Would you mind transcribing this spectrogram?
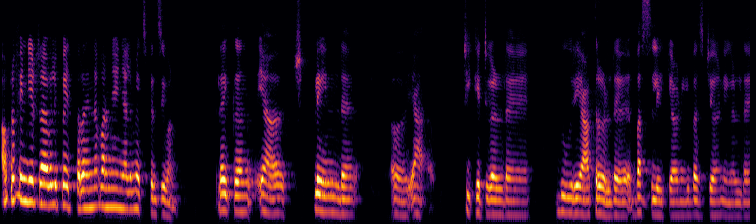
out of India travel ഇപ്പോൾ എത്ര തന്നെ പറഞ്ഞു കഴിഞ്ഞാലും എക്സ്പെൻസീവ് ആണ്. ലൈക്ക് പ്ലെയിനിന്റെ ടിക്കറ്റുകളുടെ ദൂരെ യാത്രകളുടെ ബസ്സിലേക്ക് ആണെങ്കിൽ ബസ് ജേർണികളുടെ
